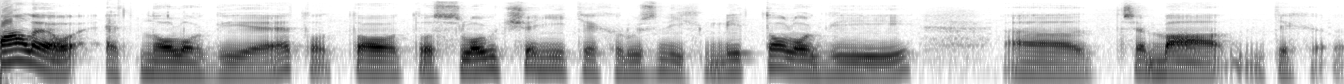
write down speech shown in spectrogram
paleoetnologie, to, to, to sloučení těch různých mytologií, eh, třeba těch eh,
